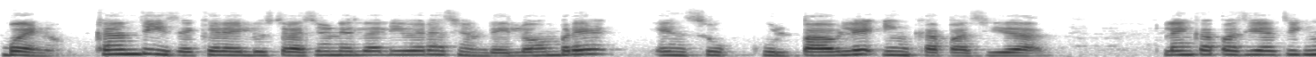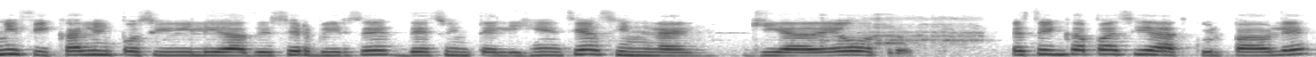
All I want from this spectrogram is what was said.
Bueno, Kant dice que la ilustración es la liberación del hombre en su culpable incapacidad. La incapacidad significa la imposibilidad de servirse de su inteligencia sin la guía de otro. Esta incapacidad culpable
